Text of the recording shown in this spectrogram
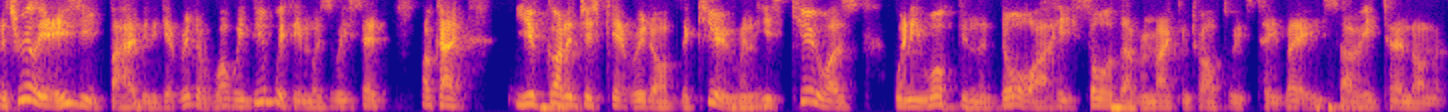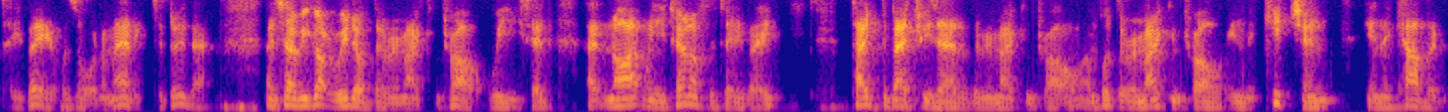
It's really easy behavior to get rid of. What we did with him was we said, okay, you've got to just get rid of the cue. And his cue was when he walked in the door, he saw the remote control to his TV. So he turned on the TV. It was automatic to do that. And so we got rid of the remote control. We said at night, when you turn off the TV, take the batteries out of the remote control and put the remote control in the kitchen in the cupboard.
